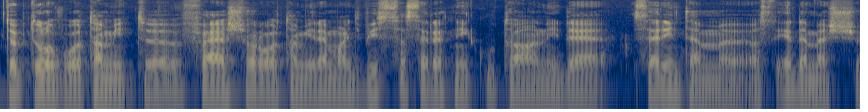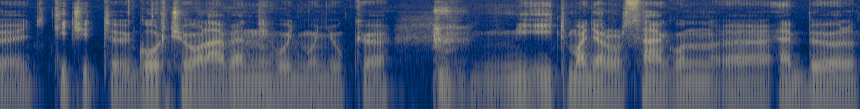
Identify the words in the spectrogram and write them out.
Több dolog volt, amit felsorolt, amire majd vissza szeretnék utalni, de szerintem azt érdemes egy kicsit gorcső alá venni, hogy mondjuk mi itt Magyarországon ebből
